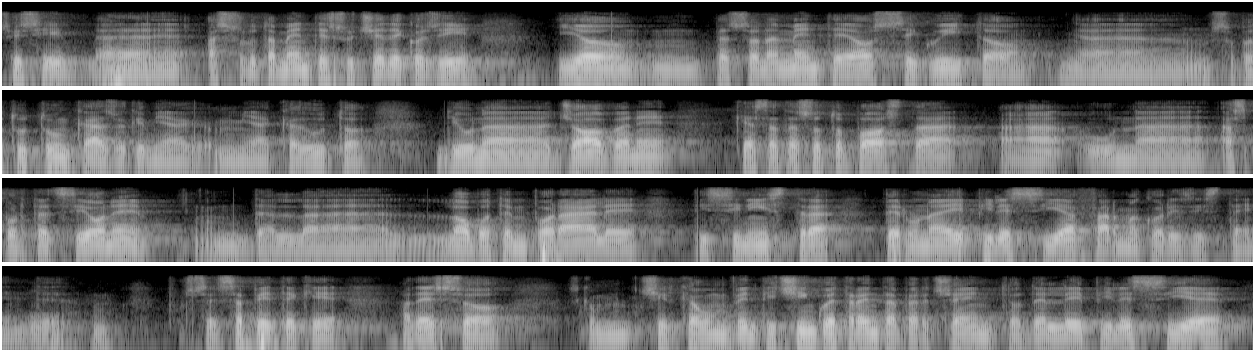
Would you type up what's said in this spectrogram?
Sì, sì, eh, assolutamente succede così. Io mh, personalmente ho seguito eh, soprattutto un caso che mi è, mi è accaduto di una giovane che è stata sottoposta a un'asportazione del lobo temporale di sinistra per una epilessia farmacoresistente. Forse sapete che adesso circa un 25-30% delle epilessie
